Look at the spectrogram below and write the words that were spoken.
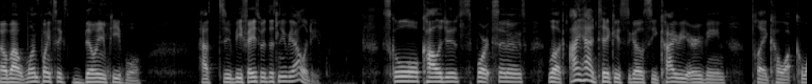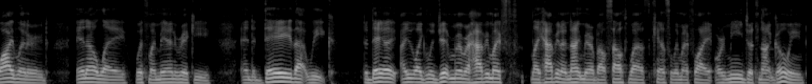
So, about 1.6 billion people have to be faced with this new reality. School, colleges, sports centers. Look, I had tickets to go see Kyrie Irving play Ka- Kawhi Leonard in LA with my man Ricky, and the day that week, the day I, I like legit remember having my like having a nightmare about Southwest canceling my flight or me just not going,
